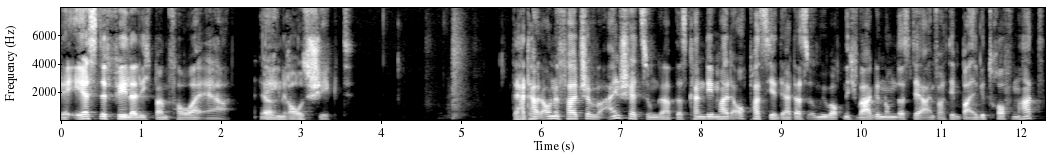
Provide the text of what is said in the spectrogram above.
der erste Fehler liegt beim VAR der ja. ihn rausschickt. Der hat halt auch eine falsche Einschätzung gehabt. Das kann dem halt auch passieren. Der hat das irgendwie überhaupt nicht wahrgenommen, dass der einfach den Ball getroffen hat,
